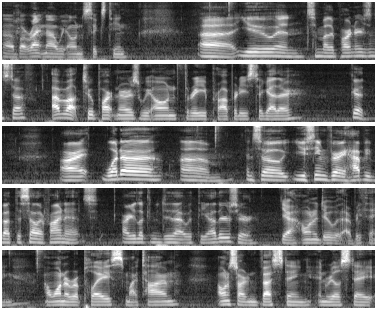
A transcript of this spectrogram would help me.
Uh, but right now we own 16. Uh, you and some other partners and stuff? I have about two partners. We own three properties together. Good. All right. What uh um and so you seemed very happy about the seller finance. Are you looking to do that with the others or? Yeah, I want to do it with everything. I want to replace my time. I want to start investing in real estate.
